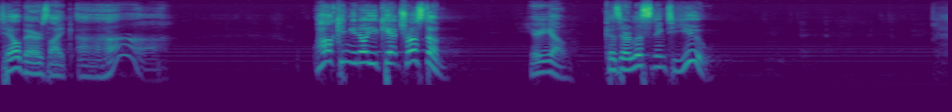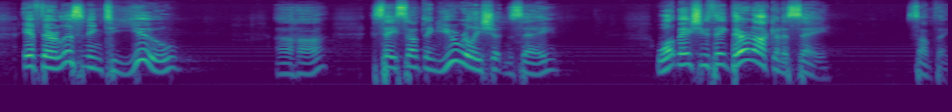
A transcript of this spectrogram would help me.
Tailbear's like, uh-huh. How can you know you can't trust them? Here you go. Because they're listening to you. If they're listening to you, uh-huh, say something you really shouldn't say, what makes you think they're not to say something?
